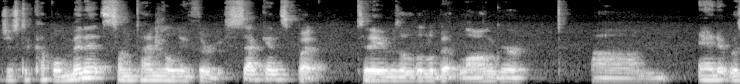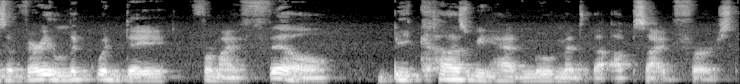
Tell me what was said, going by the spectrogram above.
just a couple minutes, sometimes only 30 seconds, but today was a little bit longer. Um, and it was a very liquid day for my fill because we had movement to the upside first.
